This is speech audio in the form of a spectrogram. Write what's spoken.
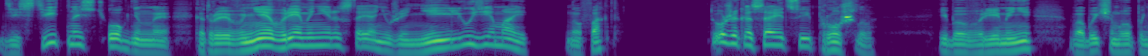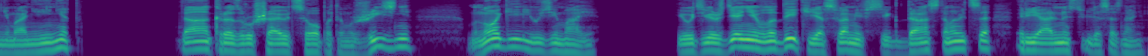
действительность огненная, которая вне времени и расстояния, уже не иллюзия Майи, но факт. То же касается и прошлого, ибо времени в обычном его понимании нет. Так разрушаются опытом жизни многие иллюзии Майи. И утверждение владыки «я с вами всегда» становится реальностью для сознания.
